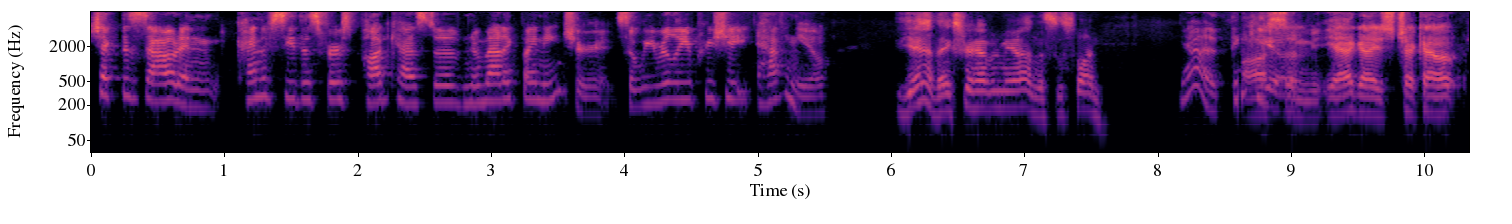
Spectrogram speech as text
check this out and kind of see this first podcast of Nomadic by Nature. So we really appreciate having you. Yeah, thanks for having me on. This is fun. Yeah, thank awesome. you. Awesome. Yeah, guys, check out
